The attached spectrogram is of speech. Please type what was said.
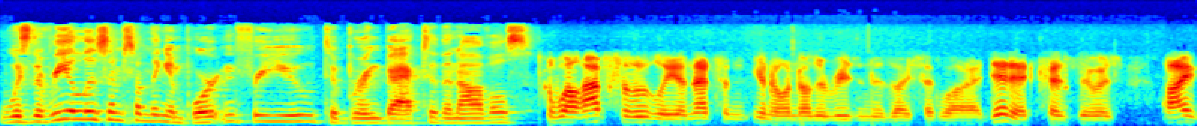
Was the realism something important for you to bring back to the novels? Well, absolutely, and that's, an, you know, another reason, as I said, why I did it, because there was I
